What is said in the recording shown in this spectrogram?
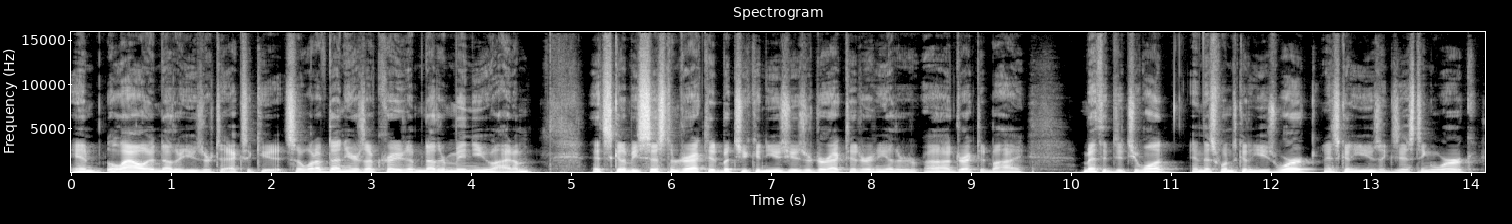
and allow another user to execute it. So what I've done here is I've created another menu item. It's going to be system directed, but you can use user directed or any other uh, directed by method that you want. And this one's going to use work and it's going to use existing work.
